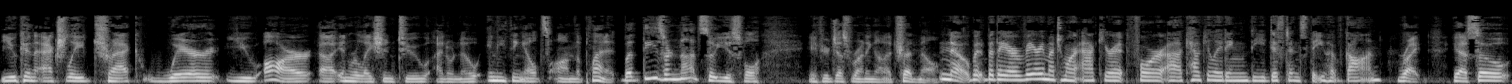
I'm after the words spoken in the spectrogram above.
You can actually track where you are uh, in relation to I don't know anything else on the planet. But these are not so useful if you're just running on a treadmill. No, but but they are very much more accurate for uh, calculating the distance that you have gone. Right. Yeah. So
